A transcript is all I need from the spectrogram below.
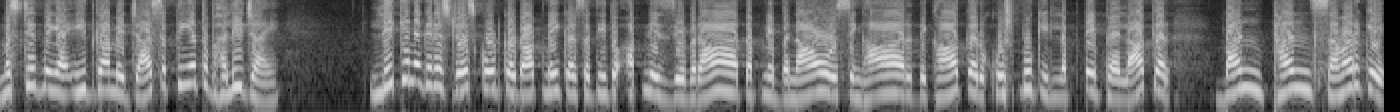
مسجد میں یا عیدگاہ میں جا سکتی ہیں تو بھلی جائیں۔ لیکن اگر اس ڈریس کوڈ کو اڈاپٹ نہیں کر سکتی تو اپنے زیورات، اپنے بناؤ، سنگھار دکھا کر، خوشبو کی لپٹیں پھیلا کر، بن، ٹھن سمر کے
